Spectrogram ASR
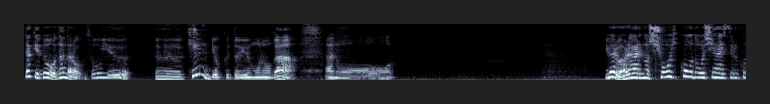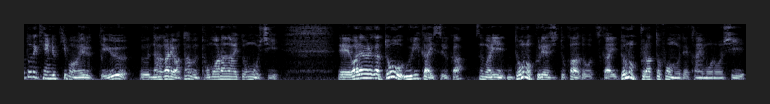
だけど、なんだろう、そういう、うん権力というものが、あの、いわゆる我々の消費行動を支配することで権力基盤を得るっていう流れは多分止まらないと思うし、えー、我々がどう売り買いするか、つまり、どのクレジットカードを使い、どのプラットフォームで買い物をし、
